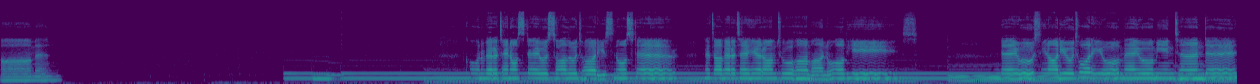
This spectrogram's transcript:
Amen. Converte nos Deus salutaris noster, et averte hieram tuam a nobis. Deus in adiutorium meum intende,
